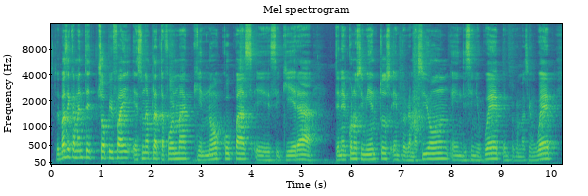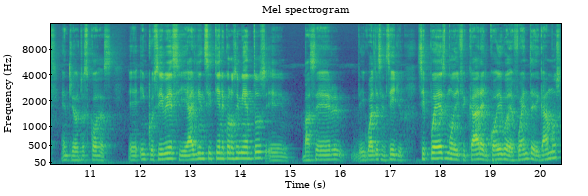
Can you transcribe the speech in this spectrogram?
Entonces, básicamente Shopify es una plataforma que no ocupas eh, siquiera tener conocimientos en programación, en diseño web, en programación web, entre otras cosas. Eh, inclusive si alguien sí tiene conocimientos, eh, va a ser igual de sencillo. Si puedes modificar el código de fuente, digamos,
